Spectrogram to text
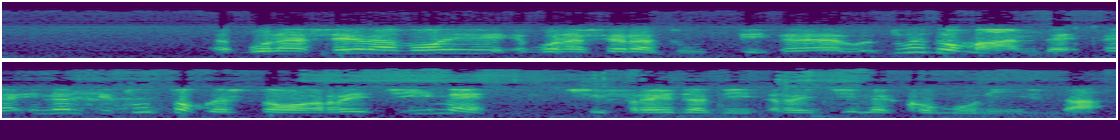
Buonasera a voi e buonasera a tutti. Eh, due domande. Eh, innanzitutto questo regime si frega di regime comunista.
